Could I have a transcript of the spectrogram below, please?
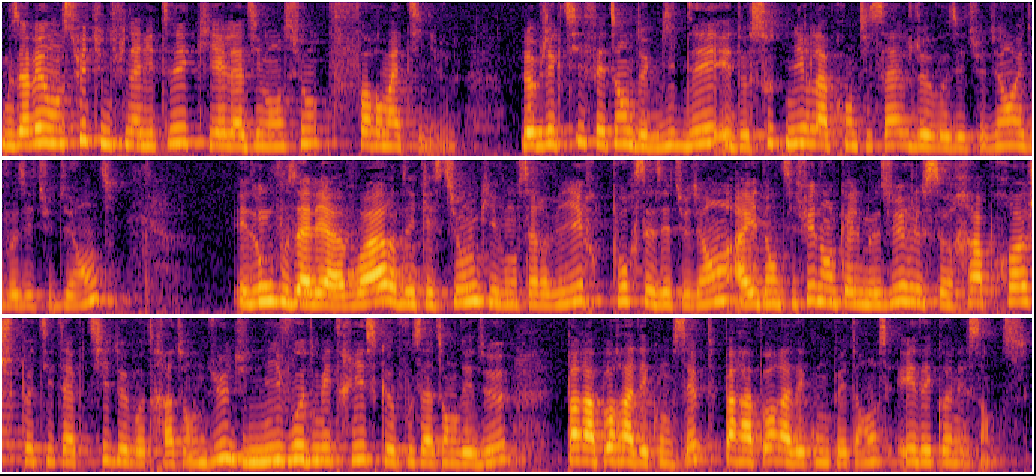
Vous avez ensuite une finalité qui est la dimension formative. L'objectif étant de guider et de soutenir l'apprentissage de vos étudiants et de vos étudiantes. Et donc vous allez avoir des questions qui vont servir pour ces étudiants à identifier dans quelle mesure ils se rapprochent petit à petit de votre attendu, du niveau de maîtrise que vous attendez d'eux par rapport à des concepts, par rapport à des compétences et des connaissances.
